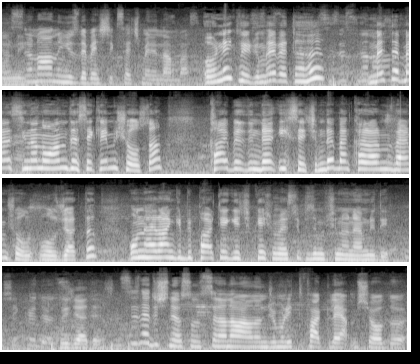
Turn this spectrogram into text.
örneğin. Sinan Oğan'ın %5'lik seçmeninden bahsediyorum. Örnek veriyorum evet. Hı. Sinan Mesela ben Sinan Oğan'ı desteklemiş olsam kaybediğinden ilk seçimde ben kararımı vermiş ol- olacaktım. Onun herhangi bir partiye geçip geçmemesi bizim için önemli değil. Teşekkür ediyoruz. Rica ederim. Siz ne düşünüyorsunuz Sinan Oğan'ın Cumhur İttifakı ile yapmış olduğu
